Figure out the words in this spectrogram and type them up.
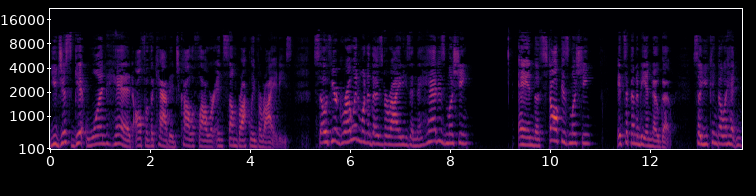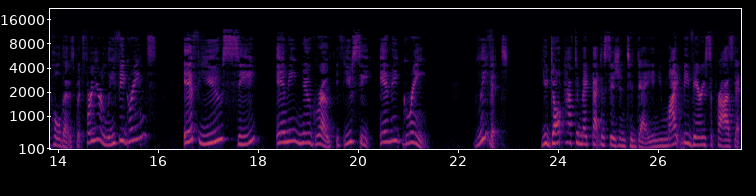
you just get one head off of a cabbage, cauliflower, and some broccoli varieties. So if you're growing one of those varieties and the head is mushy and the stalk is mushy, it's going to be a no-go. So you can go ahead and pull those. But for your leafy greens, if you see any new growth, if you see any green, leave it. You don't have to make that decision today, and you might be very surprised at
